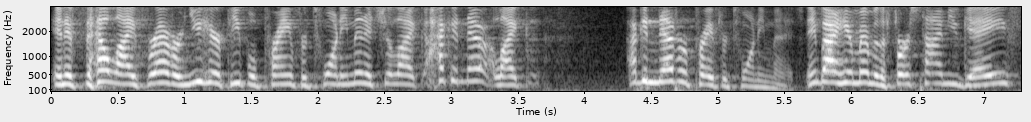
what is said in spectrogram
and it felt like forever. And you hear people praying for 20 minutes, you're like, I could never, like, I could never pray for 20 minutes. Anybody here remember the first time you gave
